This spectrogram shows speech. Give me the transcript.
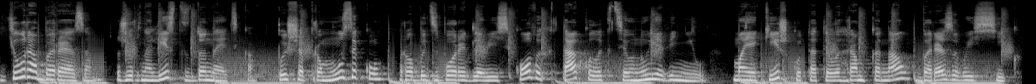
Юра Береза, журналіст з Донецька, пише про музику, робить збори для військових та колекціонує вініл. Має кішку та телеграм-канал Березовий Сік.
